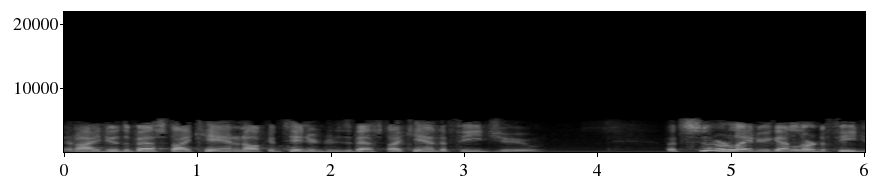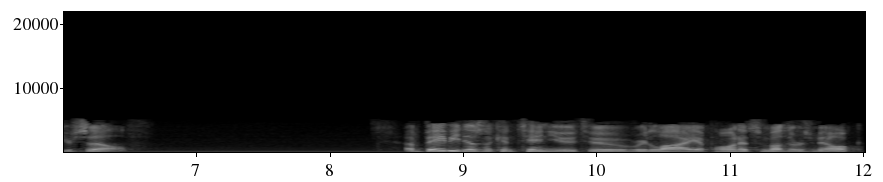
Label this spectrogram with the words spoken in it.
And I do the best I can, and I'll continue to do the best I can to feed you. But sooner or later, you've got to learn to feed yourself. A baby doesn't continue to rely upon its mother's milk.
